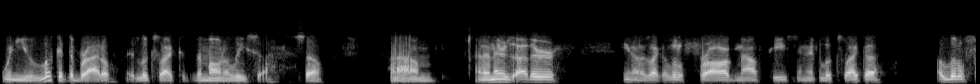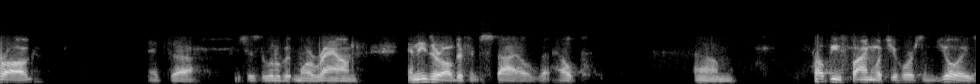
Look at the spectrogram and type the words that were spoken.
when you look at the bridle, it looks like the Mona Lisa. Um, and then there's other, you know, there's like a little frog mouthpiece and it looks like a, a little frog. It's, uh, it's just a little bit more round. And these are all different styles that help, um, help you find what your horse enjoys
